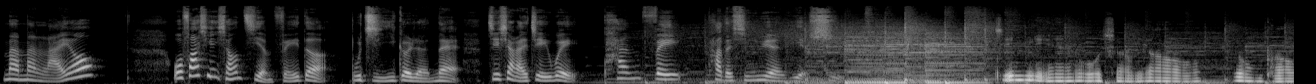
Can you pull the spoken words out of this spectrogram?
慢慢来哦。我发现想减肥的不止一个人呢。接下来这一位潘飞，他的心愿也是。今年我想要用跑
